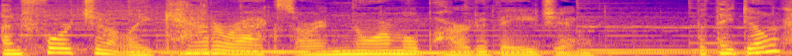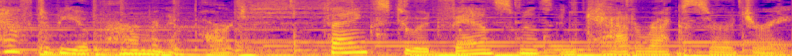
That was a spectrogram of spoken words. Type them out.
Unfortunately, cataracts are a normal part of aging, but they don't have to be a permanent part thanks to advancements in cataract surgery.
